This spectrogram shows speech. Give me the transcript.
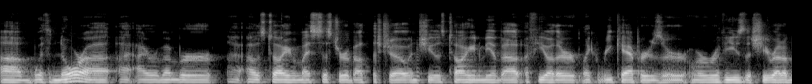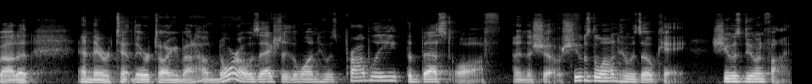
Um, with Nora, I, I, remember I was talking with my sister about the show, and she was talking to me about a few other like recappers or, or reviews that she read about it, and they were te- they were talking about how Nora was actually the one who was probably the best off in the show. She was the one who was okay. She was doing fine.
